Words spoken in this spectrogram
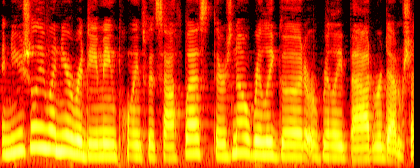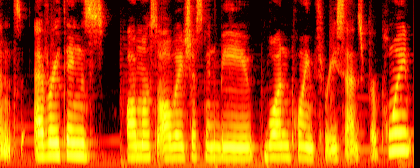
And usually, when you're redeeming points with Southwest, there's no really good or really bad redemptions. Everything's almost always just going to be 1.3 cents per point.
